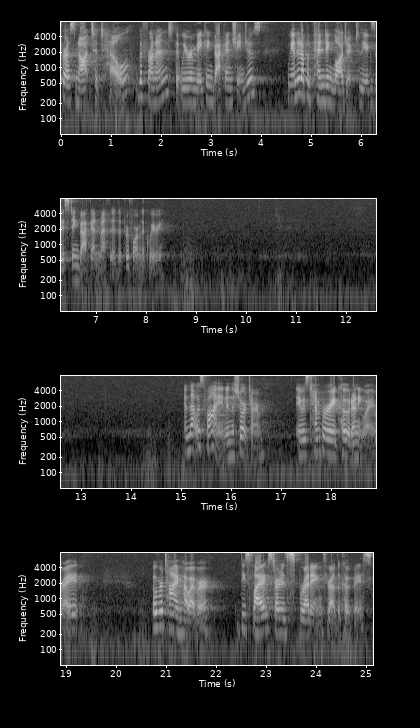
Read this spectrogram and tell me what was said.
for us not to tell the front end that we were making backend changes, we ended up appending logic to the existing backend method that performed the query. And that was fine in the short term. It was temporary code anyway, right? Over time, however, these flags started spreading throughout the code base.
